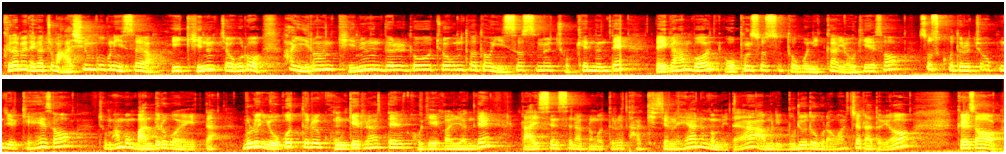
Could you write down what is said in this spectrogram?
그 다음에 내가 좀 아쉬운 부분이 있어요. 이 기능적으로 아 이런 기능들도 조금 더 더 있었으면 좋겠는데 내가 한번 오픈소스 도구니까 여기에서 소스코드를 조금 이렇게 해서 좀 한번 만들어 봐야겠다. 물론 이것들을 공개를 할 때는 거기에 관련된 라이센스나 그런 것들을 다 기재를 해야 하는 겁니다. 아무리 무료 도구라고 할지라도요. 그래서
